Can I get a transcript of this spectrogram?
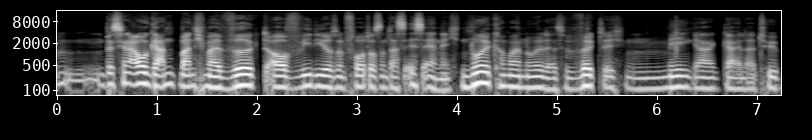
ein bisschen arrogant manchmal wirkt auf Videos und Fotos und das ist er nicht. 0,0, der ist wirklich ein mega geiler Typ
